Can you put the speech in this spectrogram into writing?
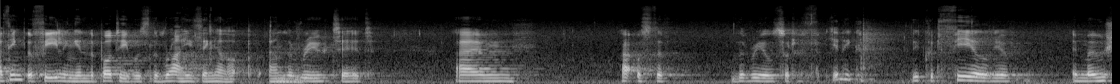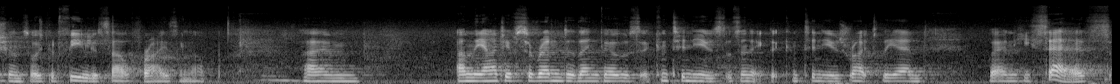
I think the feeling in the body was the rising up and mm. the rooted. Um, that was the the real sort of you know you could, you could feel your emotions or you could feel yourself rising up. Mm. Um, and the idea of surrender then goes, it continues, doesn't it? It continues right to the end when he says,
